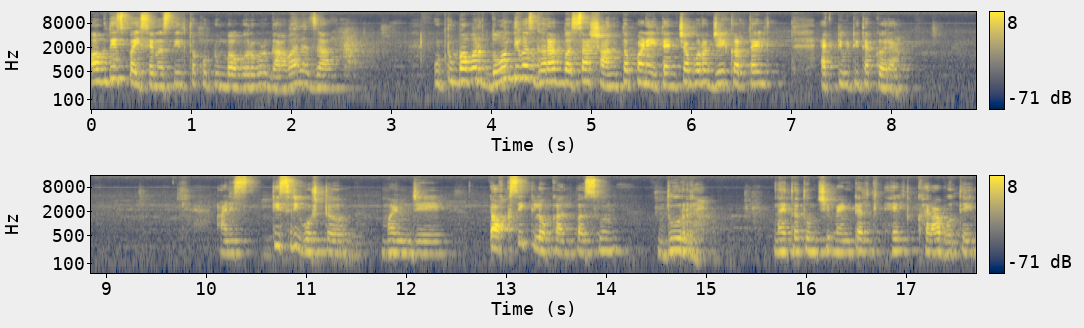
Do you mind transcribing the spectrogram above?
अगदीच पैसे नसतील तर कुटुंबाबरोबर गावाला जा. कुटुंबावर दोन दिवस घरात बसा शांतपणे. त्यांच्याबरोबर जे करता येईल ॲक्टिव्हिटी त्या करा. आणि तिसरी गोष्ट म्हणजे टॉक्सिक लोकांपासून दूर राहा. नाहीतर तुमची मेंटल हेल्थ खराब होते.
